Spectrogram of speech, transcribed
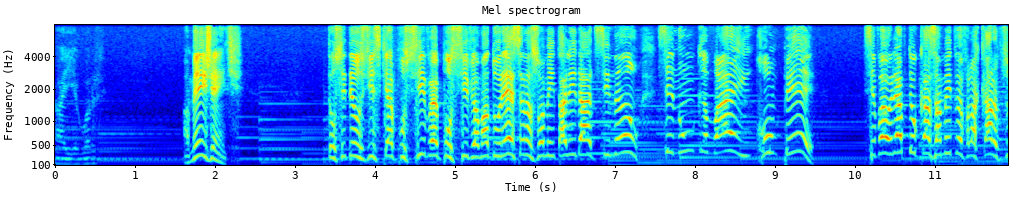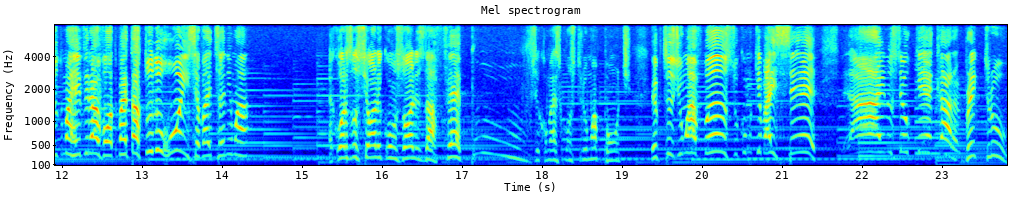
Aí agora. Amém, gente? Então, se Deus diz que é possível, é possível. Amadureça na sua mentalidade. Senão, você nunca vai romper. Você vai olhar para o teu casamento e vai falar, cara, eu preciso de uma reviravolta, mas está tudo ruim, você vai desanimar. Agora, se você olha com os olhos da fé, pum, você começa a construir uma ponte. Eu preciso de um avanço, como que vai ser? Ai, não sei o que, cara. Breakthrough.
